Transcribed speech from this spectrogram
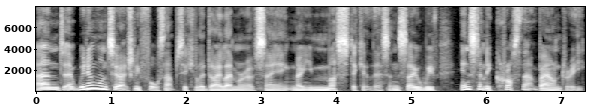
And uh, we don't want to actually force that particular dilemma of saying, no, you must stick at this. And so we've instantly crossed that boundary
